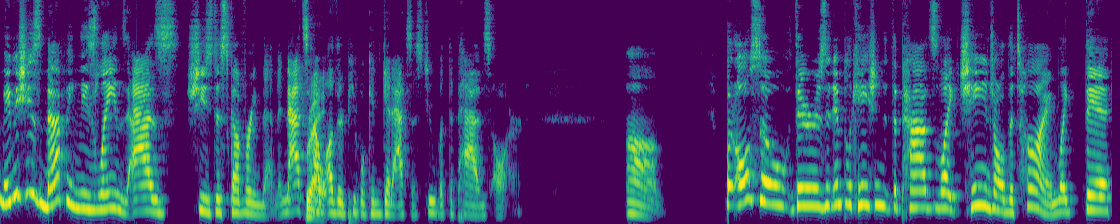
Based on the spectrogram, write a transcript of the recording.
Maybe she's mapping these lanes as she's discovering them, and that's Right. how other people can get access to what the paths are. Um, but also there's an implication that the paths like change all the time. Like the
